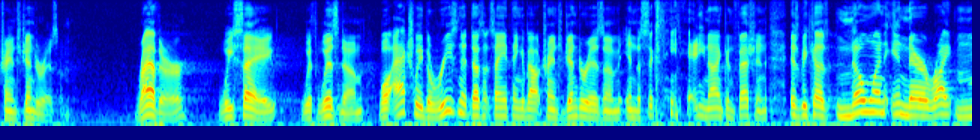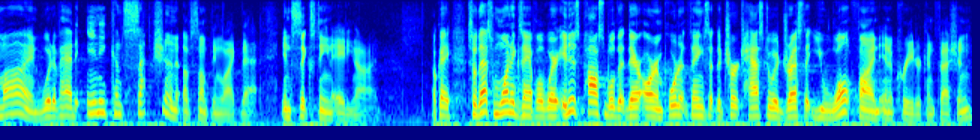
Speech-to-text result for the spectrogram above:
transgenderism. Rather, we say with wisdom, well, actually, the reason it doesn't say anything about transgenderism in the 1689 confession is because no one in their right mind would have had any conception of something like that in 1689. Okay, so that's one example where it is possible that there are important things that the church has to address that you won't find in a creed or confession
